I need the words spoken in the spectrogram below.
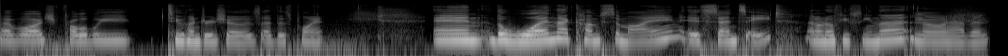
I've watched probably 200 shows at this point. And the one that comes to mind is Sense 8. I don't know if you've seen that. No, I haven't.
